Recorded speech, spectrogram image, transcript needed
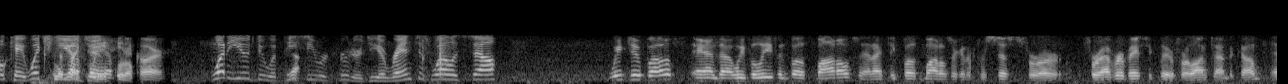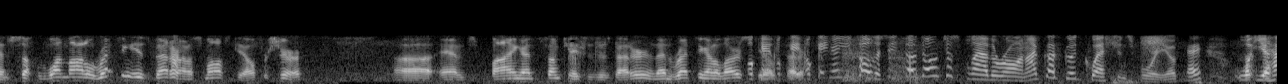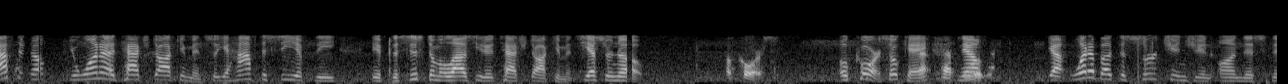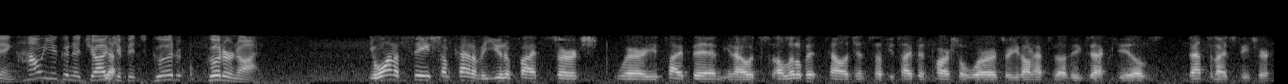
Okay, which do you do? leasing a car. What do you do with PC Recruiter? Do you rent as well as sell? We do both, and uh, we believe in both models, and I think both models are going to persist for forever, basically, or for a long time to come. And so one model, renting is better on a small scale, for sure, uh, and buying in some cases is better, and then renting on a large Okay, scale is okay, better. okay. Now you told us. Don't, don't just blather on. I've got good questions for you. Okay. What you have to know, you want to attach documents, so you have to see if the if the system allows you to attach documents. Yes or no? Of course. Of course. Okay. Absolutely. Now, yeah. What about the search engine on this thing? How are you going to judge Yeah. if it's good good or not? You want to see some kind of a unified search where you type in, you know, it's a little bit intelligent, so if you type in partial words or you don't have to know the exact fields, that's a nice feature.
